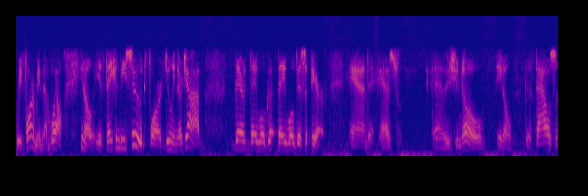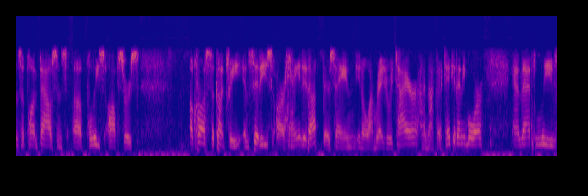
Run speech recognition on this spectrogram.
reforming them." Well, you know, if they can be sued for doing their job, they they will go, they will disappear. And as and as you know, you know, thousands upon thousands of police officers across the country in cities are hanging it up. They're saying, you know, I'm ready to retire. I'm not going to take it anymore. And that leaves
